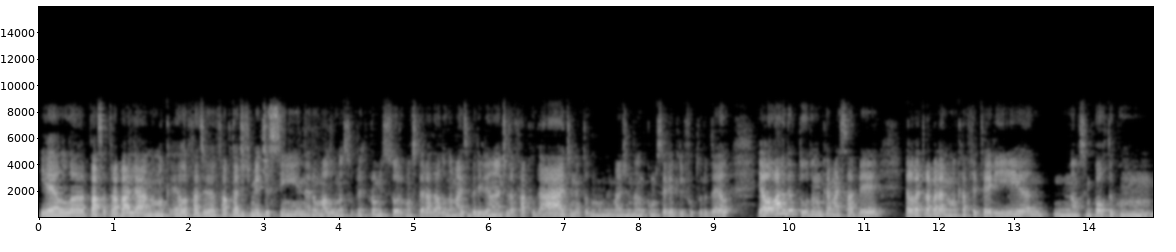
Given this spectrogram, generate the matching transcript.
E ela passa a trabalhar numa ela fazia faculdade de medicina, era uma aluna super promissora, considerada a aluna mais brilhante da faculdade, né? Todo mundo imaginando como seria aquele futuro dela. E ela larga tudo, não quer mais saber ela vai trabalhar numa cafeteria, não se importa com,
